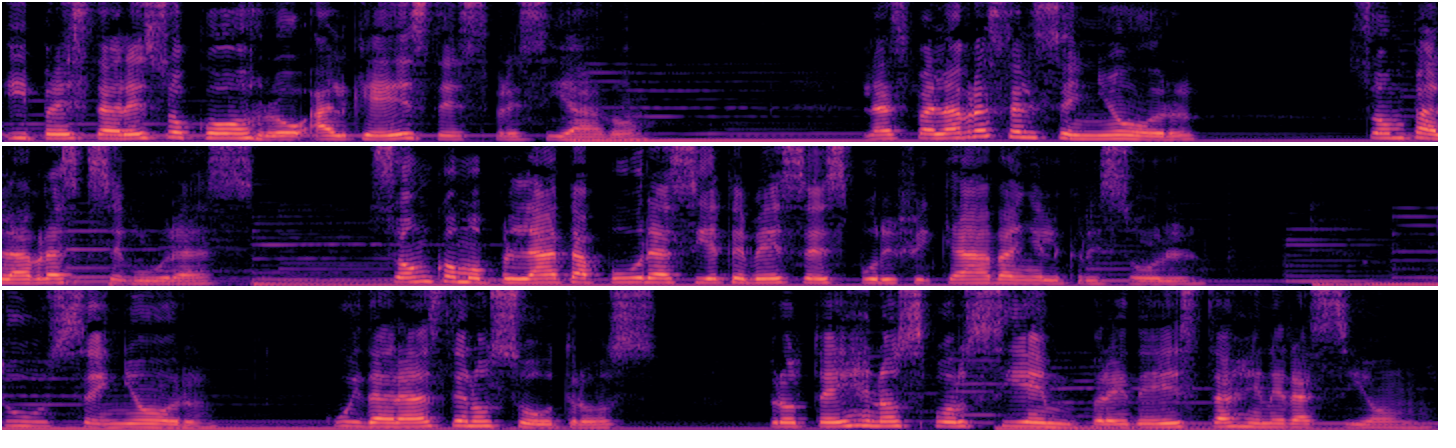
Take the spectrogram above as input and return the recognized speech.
y prestaré socorro al que es despreciado. Las palabras del Señor son palabras seguras. Son como plata pura siete veces purificada en el crisol. Tú, Señor, cuidarás de nosotros, protégenos por siempre de esta generación.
